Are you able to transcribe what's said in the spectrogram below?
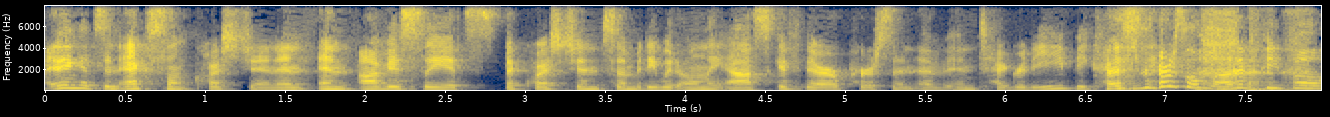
I think it's an excellent question. And, and obviously, it's a question somebody would only ask if they're a person of integrity, because there's a lot of people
